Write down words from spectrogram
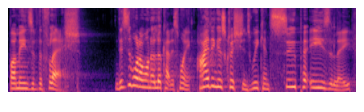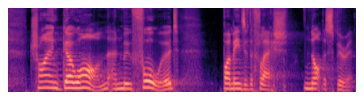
by means of the flesh? This is what I want to look at this morning. I think as Christians, we can super easily try and go on and move forward by means of the flesh, not the spirit.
